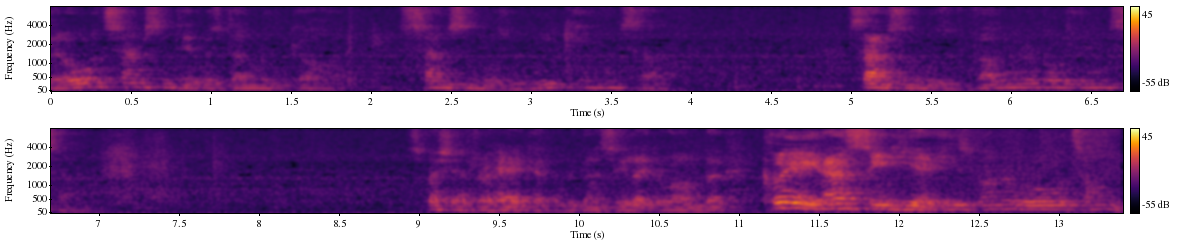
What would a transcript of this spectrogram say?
that all that Samson did was done with God. Samson was weak in himself. Samson was vulnerable in himself. Especially after a haircut that we're going to see later on. But clearly, as seen here, he's vulnerable all the time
